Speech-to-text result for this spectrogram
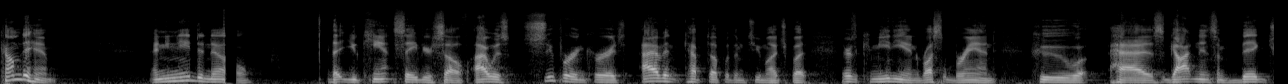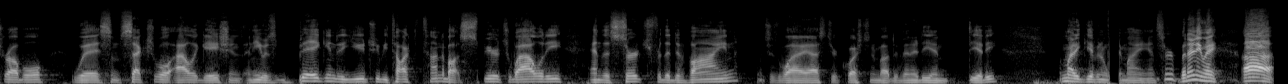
come to him. And you need to know that you can't save yourself. I was super encouraged. I haven't kept up with him too much, but there's a comedian, Russell Brand, who has gotten in some big trouble with some sexual allegations. And he was big into YouTube. He talked a ton about spirituality and the search for the divine, which is why I asked your question about divinity and deity. I might have given away my answer. But anyway, uh,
